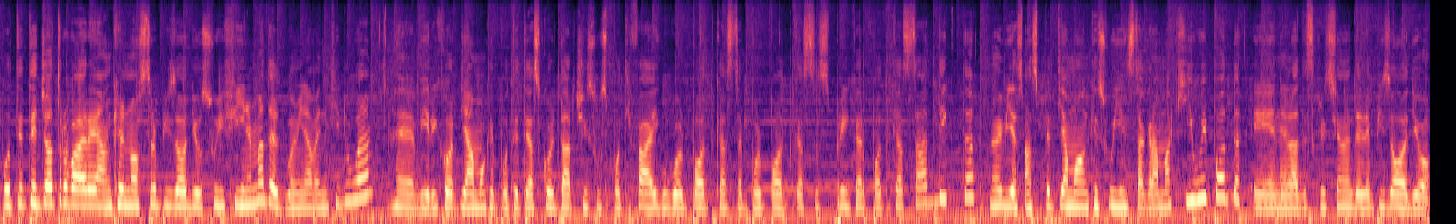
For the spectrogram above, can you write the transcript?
Potete già trovare anche il nostro episodio sui film del 2022. Eh, vi ricordiamo che potete ascoltarci su Spotify, Google Podcast, Apple Podcast, Spreaker, Podcast Addict. Noi vi aspettiamo anche su Instagram a KiwiPod e nella descrizione dell'episodio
